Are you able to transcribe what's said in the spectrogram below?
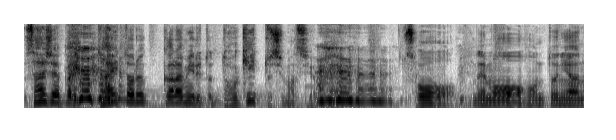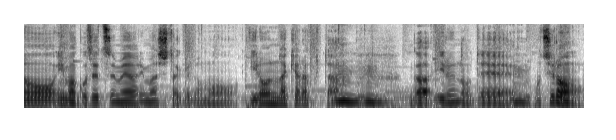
最初やっぱり タイトルから見るとドキッとしますよね。そう。でも本当にあの今ご説明ありましたけどもいろんなキャラクタうんーがいるので、うん。もちろん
